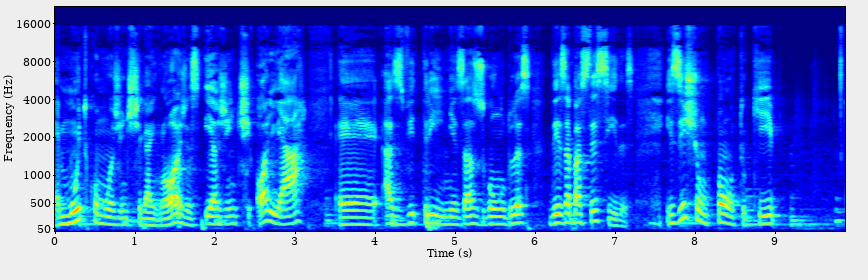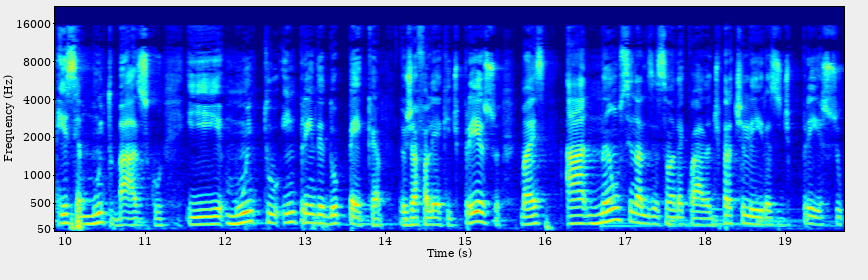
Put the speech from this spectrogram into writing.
É muito comum a gente chegar em lojas e a gente olhar é, as vitrines, as gôndolas desabastecidas. Existe um ponto que esse é muito básico e muito empreendedor peca. Eu já falei aqui de preço, mas a não sinalização adequada de prateleiras, de preço,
